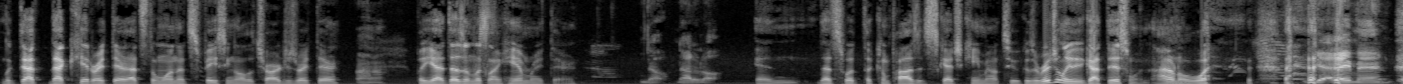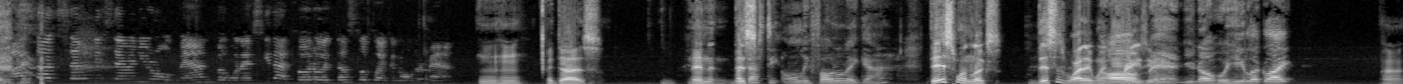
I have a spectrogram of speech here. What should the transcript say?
look that that kid right there. That's the one that's facing all the charges right there. Uh huh. But yeah, it doesn't look like him right there, No, not at all. And that's what the composite sketch came out to. Because originally they got this one. I don't know what. Yeah, hey man. I thought 77 year old man, but when I see that photo, it does look like an older man. mm-hmm. It does. And But this that's the only photo they got. this one looks. This is why they went oh crazy. man, you know who he looked like? Huh.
